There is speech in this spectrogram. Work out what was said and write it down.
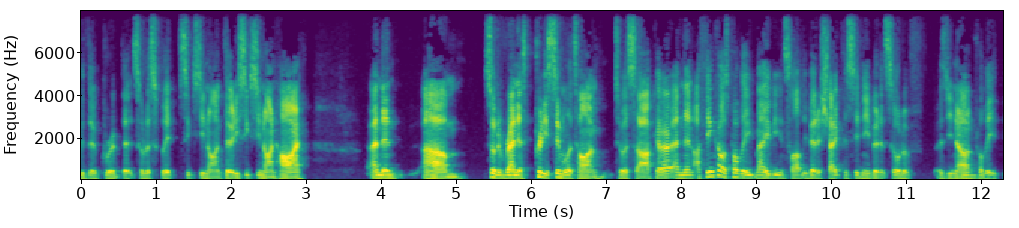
with a group that sort of split 69 30, 69 high, and then um, sort of ran a pretty similar time to Osaka. And then I think I was probably maybe in slightly better shape for Sydney, but it sort of, as you know, mm. it probably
